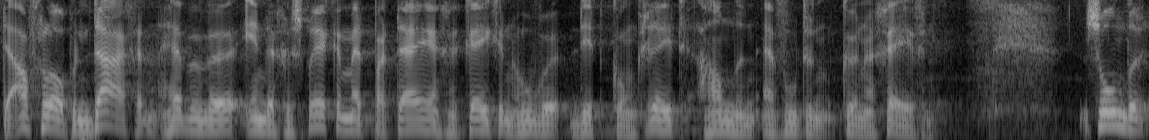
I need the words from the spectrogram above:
De afgelopen dagen hebben we in de gesprekken met partijen gekeken hoe we dit concreet handen en voeten kunnen geven. Zonder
